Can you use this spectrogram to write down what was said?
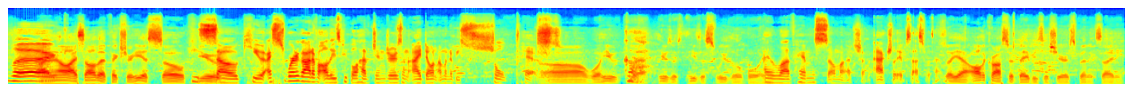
I know. I saw that picture. He is so cute. He's so cute. I swear to God, if all these people have gingers and I don't, I'm going to be so pissed. Oh well, he God. yeah, he was a, he's a sweet little boy. I love him so much. I'm actually obsessed with him. so yeah, all the CrossFit babies this year. It's been exciting.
